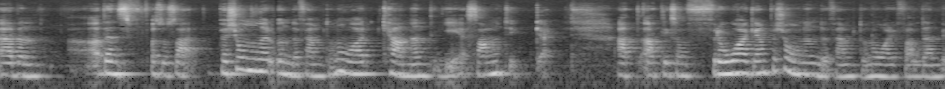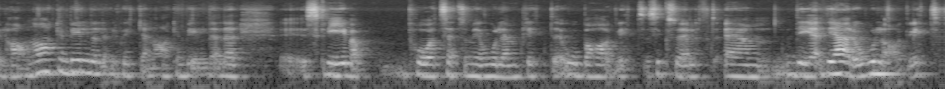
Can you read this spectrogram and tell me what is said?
även den, alltså så här, personer under 15 år kan inte ge samtycke. Att, att liksom fråga en person under 15 år ifall den vill ha nakenbild eller vill skicka nakenbild eller eh, skriva på ett sätt som är olämpligt, eh, obehagligt, sexuellt, ehm, det, det är olagligt.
